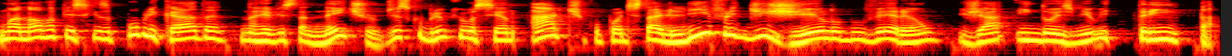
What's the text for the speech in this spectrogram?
Uma nova pesquisa publicada na revista Nature descobriu que o Oceano Ártico pode estar livre de gelo no verão já em 2030,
